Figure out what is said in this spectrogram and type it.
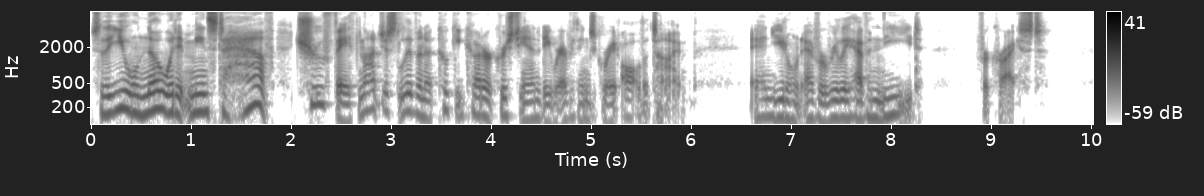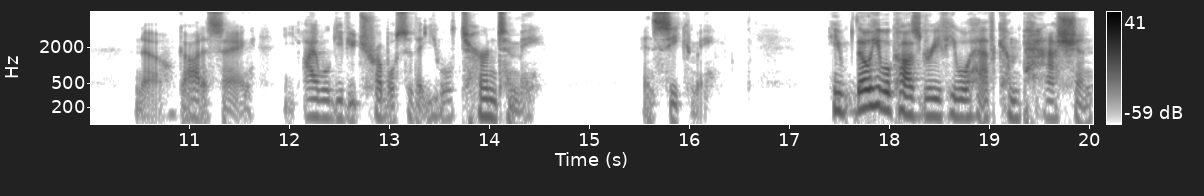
so that you will know what it means to have true faith, not just live in a cookie cutter Christianity where everything's great all the time and you don't ever really have a need for Christ. No, God is saying, I will give you trouble so that you will turn to me and seek me. He, though he will cause grief, he will have compassion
